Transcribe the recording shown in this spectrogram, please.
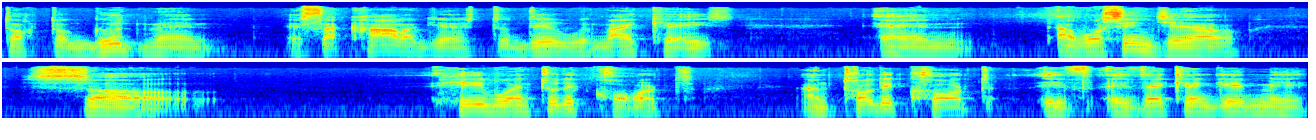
Dr. Goodman, a psychologist, to deal with my case, and I was in jail, so he went to the court and told the court if, if they can give me,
